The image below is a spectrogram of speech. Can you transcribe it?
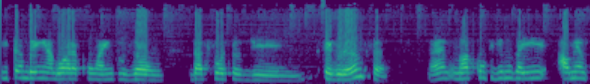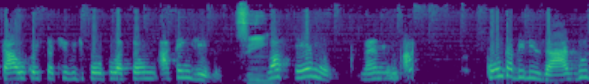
e também agora com a inclusão das forças de segurança, né, nós conseguimos aí aumentar o quantitativo de população atendida. Sim. Nós temos né, contabilizados,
